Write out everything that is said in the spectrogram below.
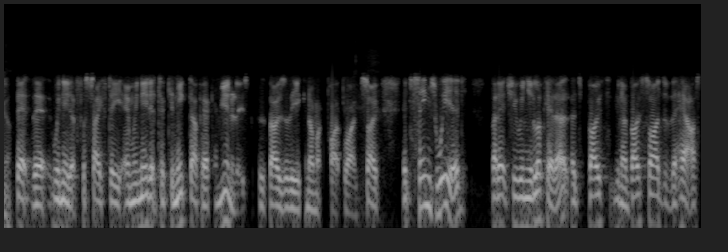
Yeah. That that we need it for safety and we need it to connect up our communities because those are the economic pipelines. So it seems weird, but actually when you look at it, it's both you know both sides of the house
